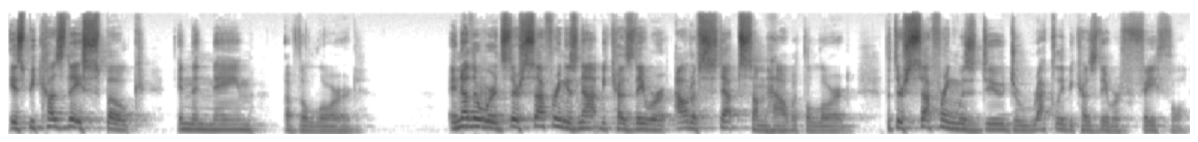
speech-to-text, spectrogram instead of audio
is because they spoke in the name of the Lord. In other words, their suffering is not because they were out of step somehow with the Lord, but their suffering was due directly because they were faithful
